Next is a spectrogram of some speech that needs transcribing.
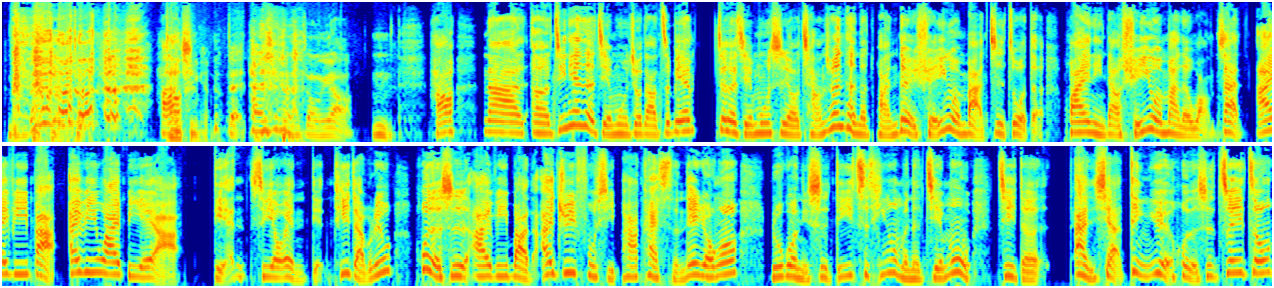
对对，弹性很对，弹性很重要。嗯，好，那呃，今天的节目就到这边。这个节目是由常春藤的团队学英文吧制作的。欢迎你到学英文吧的网站 ivy bar i v y b a r 点 c o n 点 t w，或者是 ivy bar 的 i g 复习 podcast 的内容哦。如果你是第一次听我们的节目，记得按下订阅或者是追踪，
